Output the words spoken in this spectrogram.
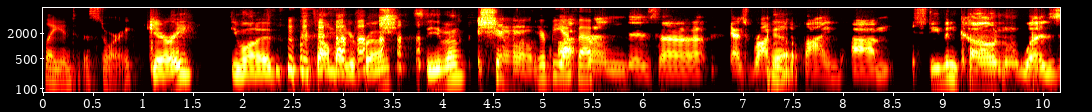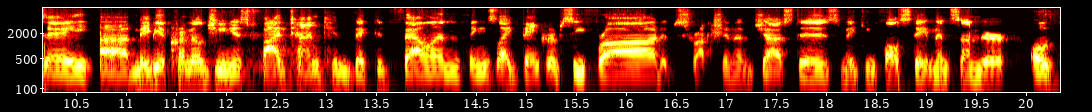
play into the story. Gary, do you want to tell them about your friend, Stephen? Sure. Your BFF? Our friend is, uh, as broadly Yeah. defined. Um, Stephen Cohen was a uh, maybe a criminal genius, five-time convicted felon. Things like bankruptcy fraud, obstruction of justice, making false statements under oath.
